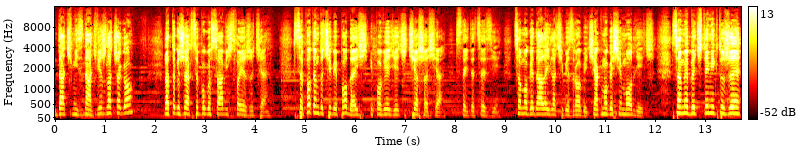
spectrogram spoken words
dać mi znać. Wiesz dlaczego? dlatego że ja chcę błogosławić Twoje życie. Chcę potem do Ciebie podejść i powiedzieć: Cieszę się z tej decyzji. Co mogę dalej dla Ciebie zrobić? Jak mogę się modlić? Chcemy być tymi, którzy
